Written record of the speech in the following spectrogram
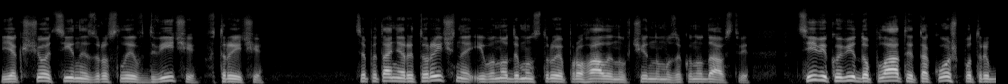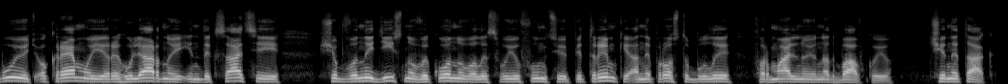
якщо ціни зросли вдвічі, втричі. Це питання риторичне і воно демонструє прогалину в чинному законодавстві. Ці вікові доплати також потребують окремої регулярної індексації, щоб вони дійсно виконували свою функцію підтримки, а не просто були формальною надбавкою. Чи не так?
